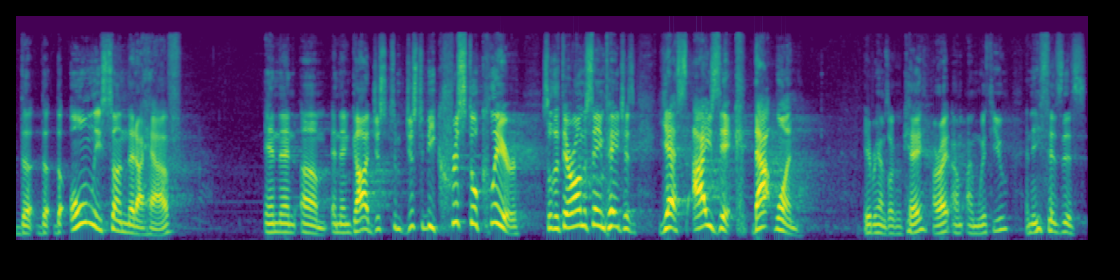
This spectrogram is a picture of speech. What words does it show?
the, the, the only son that I have? And then, um, and then God, just to, just to be crystal clear, so that they're on the same page, says, Yes, Isaac, that one. Abraham's like, Okay, all right, I'm, I'm with you. And then he says this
